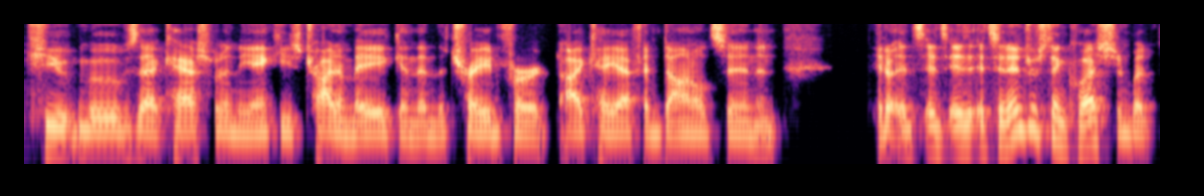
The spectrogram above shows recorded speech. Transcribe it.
cute moves that Cashman and the Yankees try to make, and then the trade for IKF and Donaldson, and know it's it's it's an interesting question, but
